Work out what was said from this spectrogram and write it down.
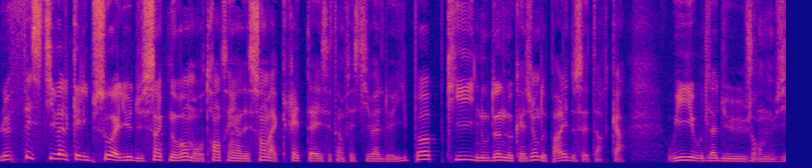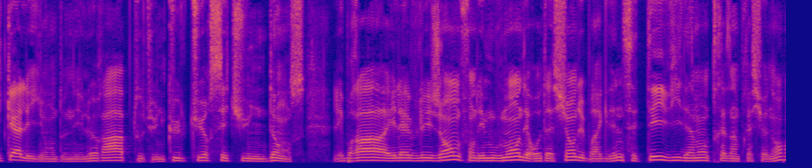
Le festival Calypso a lieu du 5 novembre au 31 décembre à Créteil. C'est un festival de hip-hop qui nous donne l'occasion de parler de cet arca. Oui, au-delà du genre musical ayant donné le rap, toute une culture, c'est une danse. Les bras élèvent les jambes, font des mouvements, des rotations, du breakdance, c'est évidemment très impressionnant.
